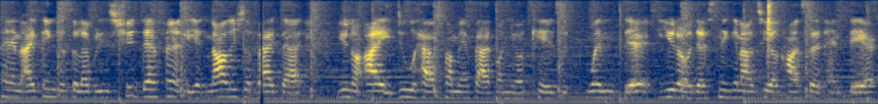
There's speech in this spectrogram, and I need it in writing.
And I think the celebrities should definitely acknowledge the fact that you know I do have some impact on your kids when they're you know they're sneaking out to your concert and they're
